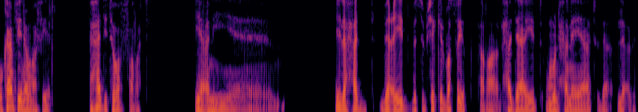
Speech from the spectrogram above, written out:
وكان في نوافير. فهذه توفرت. يعني إلى حد بعيد بس بشكل بسيط. ترى الحدايد ومنحنيات وذا لعبت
